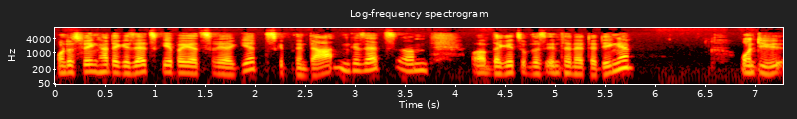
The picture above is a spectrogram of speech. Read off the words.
Und deswegen hat der Gesetzgeber jetzt reagiert. Es gibt ein Datengesetz. Ähm, äh, da geht es um das Internet der Dinge. Und die,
